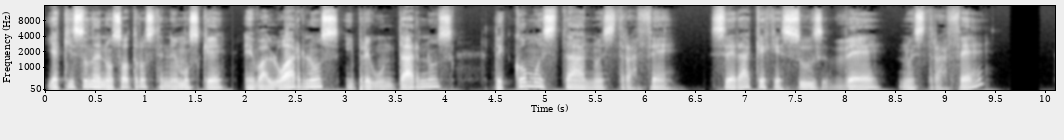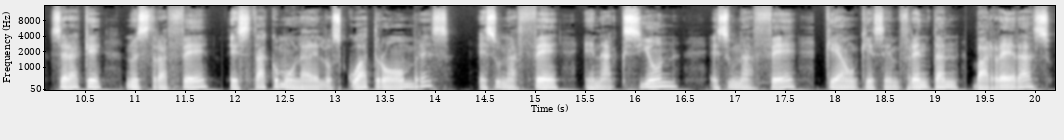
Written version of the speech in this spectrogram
Y aquí es donde nosotros tenemos que evaluarnos y preguntarnos de cómo está nuestra fe. ¿Será que Jesús ve nuestra fe? ¿Será que nuestra fe está como la de los cuatro hombres? ¿Es una fe en acción? ¿Es una fe que aunque se enfrentan barreras,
